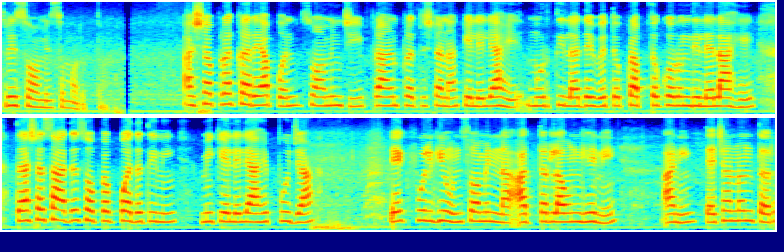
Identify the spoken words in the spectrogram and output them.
श्री स्वामी समर्थ. अशा प्रकारे आपण स्वामींची प्राणप्रतिष्ठाना केलेली आहे. मूर्तीला दैवत्व प्राप्त करून दिलेलं आहे. तर अशा साध्या सोप्या पद्धतीने मी केलेली आहे पूजा. एक फूल घेऊन स्वामींना अत्तर लावून घेणे आणि त्याच्यानंतर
